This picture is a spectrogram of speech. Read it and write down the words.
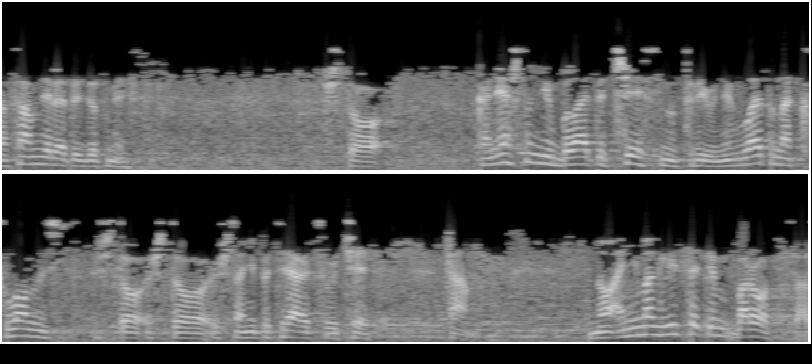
на самом деле это идет вместе что, конечно, у них была эта честь внутри, у них была эта наклонность, что, что, что они потеряют свою честь там. Но они могли с этим бороться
